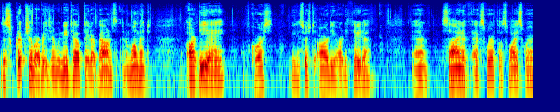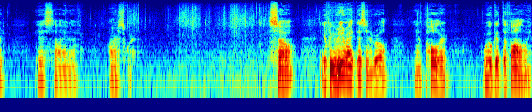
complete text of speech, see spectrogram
description of our region. We need to update our bounds in a moment. Our dA of course, we can switch to r d r d theta, and sine of x squared plus y squared is sine of r squared. So, if we rewrite this integral in polar, we'll get the following.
